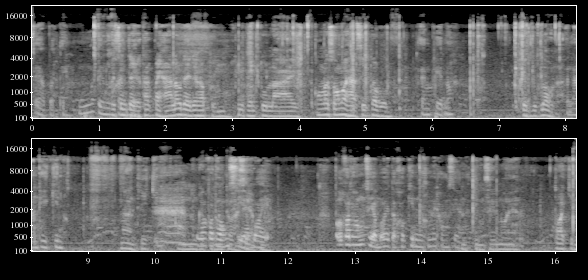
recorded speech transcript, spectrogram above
แซ่บปะเตงอู้เตงดูไปสไข่นใจก็ทักไปหาเราได้เลยครับผมพี่คนตุลายกล่องละสองร้อยห้าสิบครับผมแฟนเพจเนาะเฟซบุ๊กเราแหละนานทีกินน่านที่กินกล่องหนึงเพราะว่าเขาท้องเสียบ่อย เออเขาท้องเสียบ่อยแต่เขากินเขาไม่ท้องเสียนะกินซื้อน้อยต่อกิน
